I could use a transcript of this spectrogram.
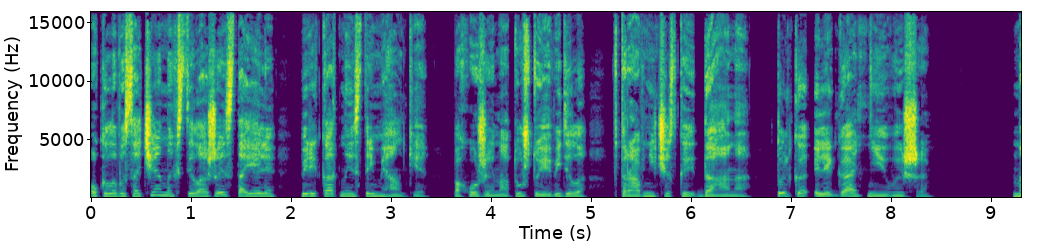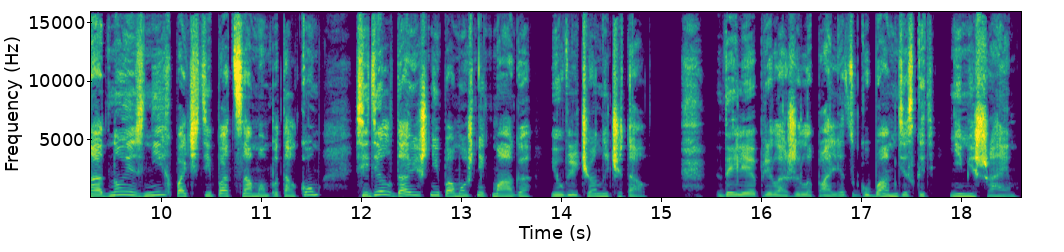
Около высоченных стеллажей стояли перекатные стремянки, похожие на ту, что я видела в травнической Дана, только элегантнее и выше. На одной из них, почти под самым потолком, сидел давишний помощник мага и увлеченно читал. Делия приложила палец к губам, дескать, не мешаем,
